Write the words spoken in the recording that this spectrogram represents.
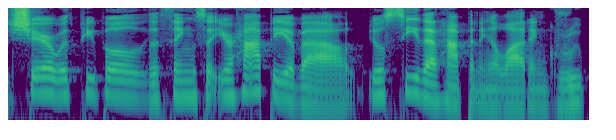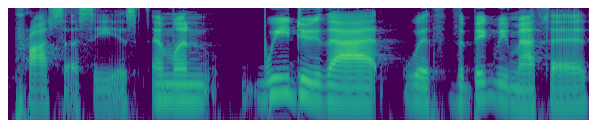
share with people the things that you're happy about. You'll see that happening a lot in group processes. And when we do that with the Big B method,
